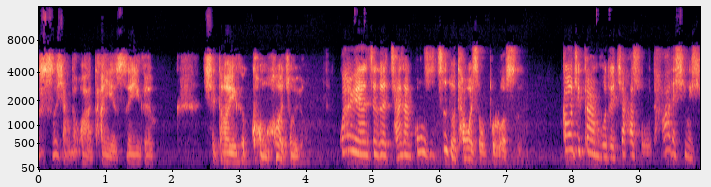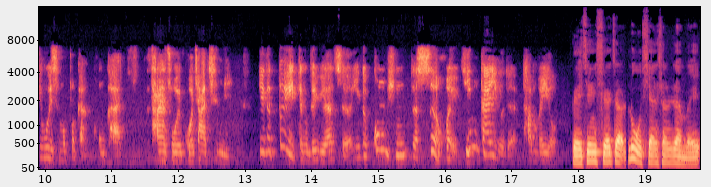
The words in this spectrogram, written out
思想的话，它也是一个起到一个恐吓作用。官员这个财产公示制度，他为什么不落实？高级干部的家属，他的信息为什么不敢公开？他要作为国家机密。一个对等的原则，一个公平的社会应该有的，他没有。北京学者陆先生认为，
